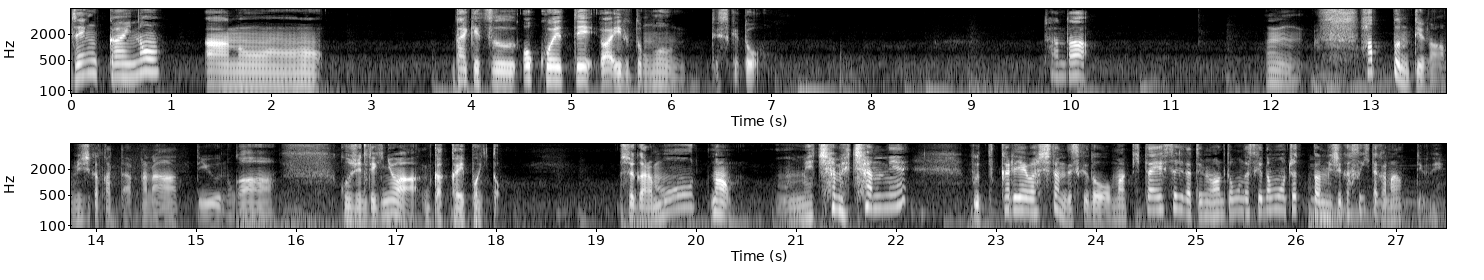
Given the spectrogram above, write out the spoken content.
前回の、あのー、対決を超えてはいると思うんですけど、ただ、うん、8分っていうのが短かったかなっていうのが、個人的には学会ポイント。それからもう、まあ、めちゃめちゃね、ぶつかり合いはしてたんですけど、まあ期待しすぎたというのもあると思うんですけども、ちょっと短すぎたかなっていうね、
